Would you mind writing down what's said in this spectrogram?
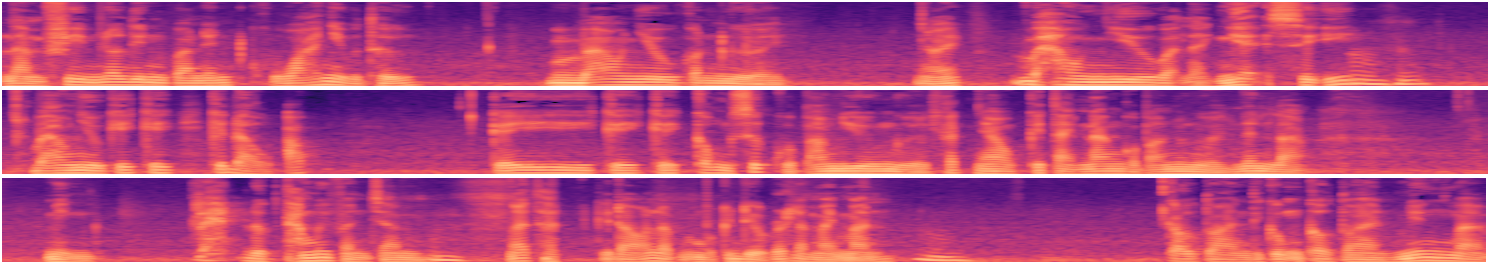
làm phim nó liên quan đến quá nhiều thứ bao nhiêu con người đấy bao nhiêu gọi là nghệ sĩ uh-huh. bao nhiêu cái cái cái đầu óc cái cái cái công sức của bao nhiêu người khác nhau cái tài năng của bao nhiêu người nên là mình đạt được 80% ừ. nói thật cái đó là một cái điều rất là may mắn ừ. cầu toàn thì cũng cầu toàn nhưng mà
